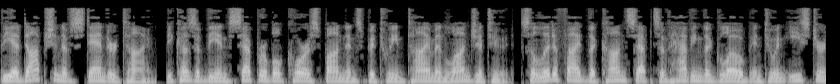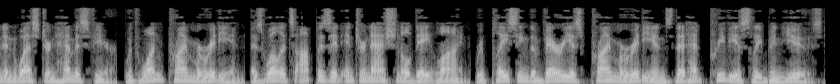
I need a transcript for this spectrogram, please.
The adoption of Standard Time, because of the inseparable correspondence between time and longitude, solidified the concepts of having the globe into an eastern and western hemisphere, with one prime meridian as well its opposite international date line replacing the various prime meridians that had previously been used.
